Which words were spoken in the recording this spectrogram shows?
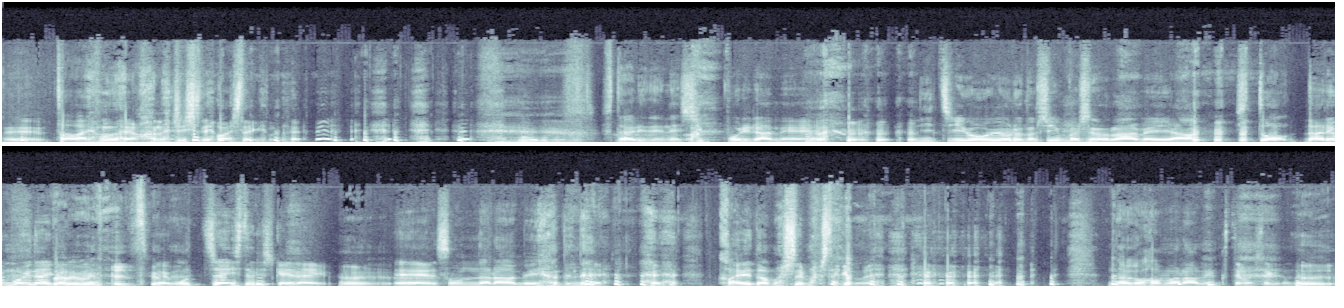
えー、たわいもない話してましたけどね。2人でねしっぽりラーメン。日曜夜の新橋のラーメン屋。人誰もいないから、ね、誰もいないですえーおっちゃん一人しかいない、はい。えーそんなラーメン屋でね替え玉してましたけどね。長浜ラーメン食ってましたけどね、はい。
